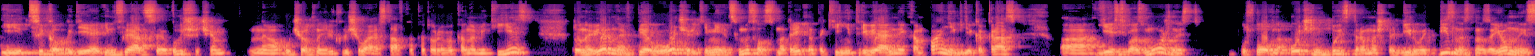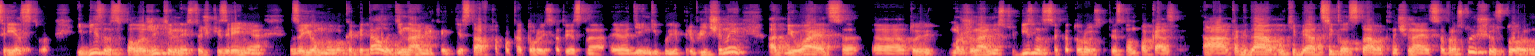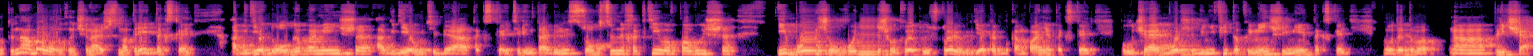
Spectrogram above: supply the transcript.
и цикл, где инфляция выше, чем учетная или ключевая ставка, которая в экономике есть, то, наверное, в первую очередь имеет смысл смотреть на такие нетривиальные компании, где как раз а, есть возможность условно, очень быстро масштабировать бизнес на заемные средства. И бизнес положительный с точки зрения заемного капитала, динамикой, где ставка, по которой, соответственно, э, деньги были привлечены, отбивается э, той маржинальностью бизнеса, которую, соответственно, он показывает. А когда у тебя цикл ставок начинается в растущую сторону, ты наоборот начинаешь смотреть, так сказать, а где долго поменьше, а где у тебя, так сказать, рентабельность собственных активов повыше, и больше уходишь вот в эту историю, где как бы компания, так сказать, получает больше бенефитов и меньше имеет, так сказать, вот этого а, плеча.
